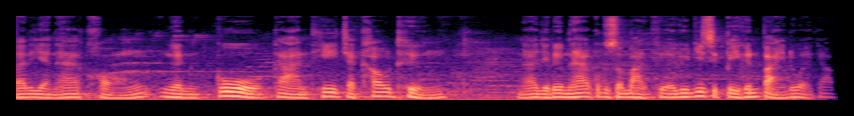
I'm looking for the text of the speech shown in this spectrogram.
รายละเอียดนะฮะของเงินกู้การที่จะเข้าถึงนะอย่าลืมนะฮะคุณสมบัติคืออายุ 20 ปีขึ้นไปด้วยครับ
